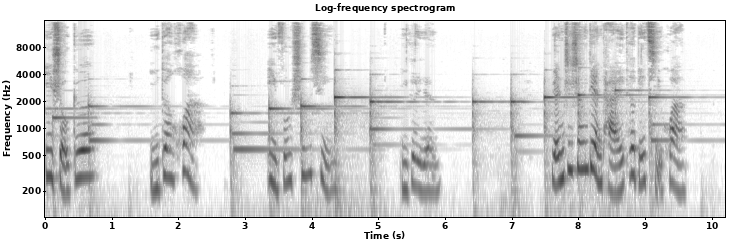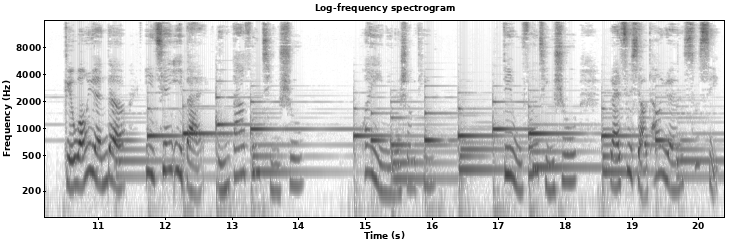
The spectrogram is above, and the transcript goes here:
一首歌，一段话，一封书信，一个人。原之声电台特别企划，给王源的一千一百零八封情书，欢迎您的收听。第五封情书来自小汤圆 Susie。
